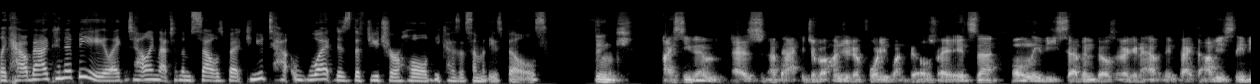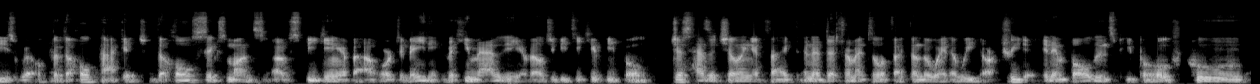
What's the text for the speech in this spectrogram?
like how bad can it be? Like telling that to themselves. But can you tell what does the future hold because of some of these bills? Think I see them as a package of 141 bills, right? It's not only these seven bills that are going to have an impact. Obviously, these will, but the whole package, the whole six months of speaking about or debating the humanity of LGBTQ people just has a chilling effect and a detrimental effect on the way that we are treated. It emboldens people who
